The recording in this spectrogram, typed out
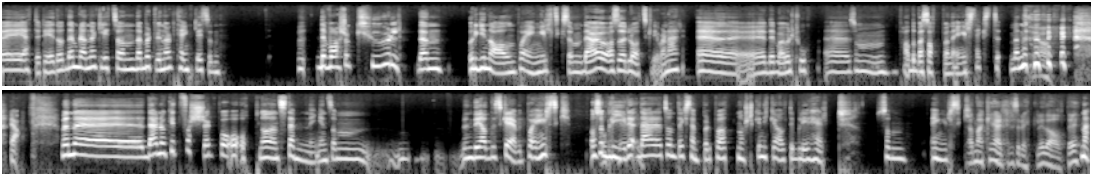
i ettertid, og den ble nok litt sånn, den burde vi nok tenkt litt sånn Det var så kul, den originalen på engelsk som Det er jo altså låtskriveren her, eh, det var vel to, eh, som hadde bare satt på en engelsk tekst, men Ja. ja. Men eh, det er nok et forsøk på å oppnå den stemningen som de hadde skrevet på engelsk. Og så okay. blir det, det er et sånt eksempel på at norsken ikke alltid blir helt som engelsk. Ja, den er ikke helt tilstrekkelig da alltid. Nei.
